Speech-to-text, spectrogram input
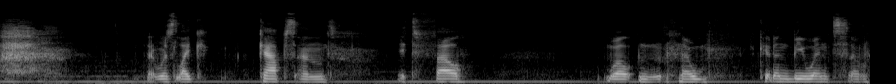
There was like caps and it fell. Well, no, couldn't be wind, so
